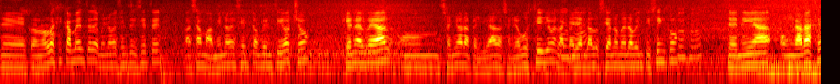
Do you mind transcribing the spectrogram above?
De, cronológicamente, de 1917 pasamos a 1928, que en el Real un señor apellidado señor Bustillo, en la calle Andalucía número 25, tenía un garaje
